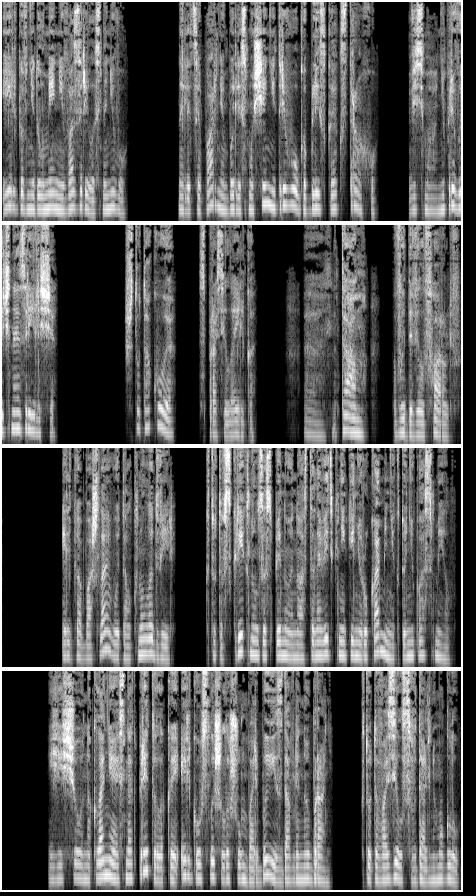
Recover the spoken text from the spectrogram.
Эльга в недоумении воззрилась на него. На лице парня были смущение и тревога, близкая к страху. Весьма непривычное зрелище. «Что такое?» — спросила Эльга. «Э, «Там», — выдавил Фарульф. Эльга обошла его и толкнула дверь. Кто-то вскрикнул за спиной, но остановить княгиню руками никто не посмел. Еще, наклоняясь над притолокой, Эльга услышала шум борьбы и сдавленную брань. Кто-то возился в дальнем углу.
